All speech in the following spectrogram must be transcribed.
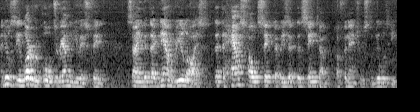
And you'll see a lot of reports around the US Fed saying that they've now realised that the household sector is at the centre of financial stability.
